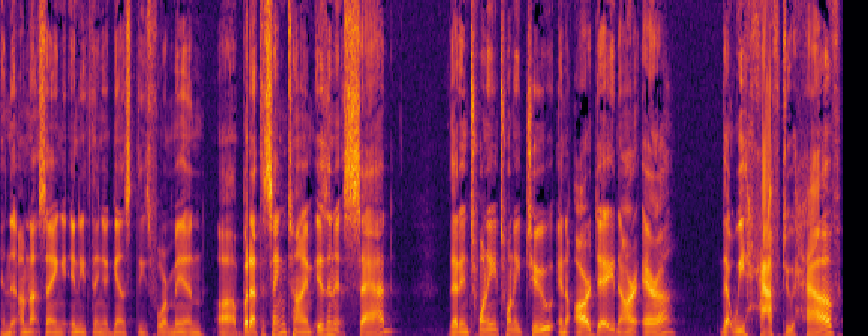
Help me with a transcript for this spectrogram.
and I'm not saying anything against these four men, uh, but at the same time, isn't it sad that in 2022, in our day, in our era, that we have to have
